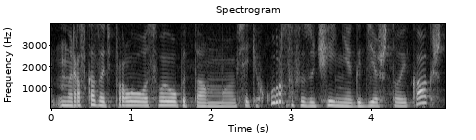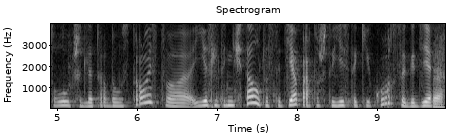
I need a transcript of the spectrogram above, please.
рассказывать про свой опыт там всяких курсов изучения, где что и как, что лучше для трудоустройства. Если ты не читал, это статья про то, что есть такие курсы, где да.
